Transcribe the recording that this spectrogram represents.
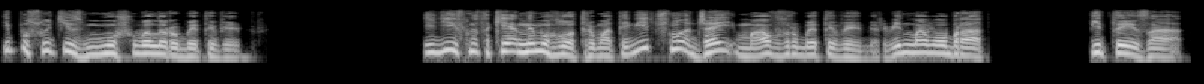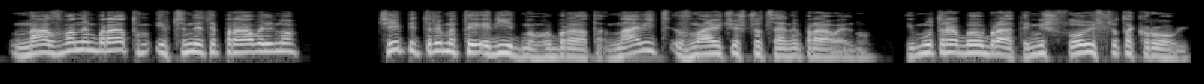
і, по суті, змушували робити вибір. І дійсно таке не могло тримати вічно, Джей мав зробити вибір. Він мав обрати піти за названим братом і вчинити правильно, чи підтримати рідного брата, навіть знаючи, що це неправильно. Йому треба обрати між совістю та кров'ю.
